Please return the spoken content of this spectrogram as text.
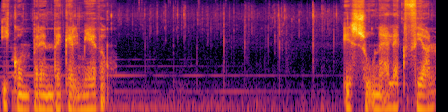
Y comprende que el miedo es una elección.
